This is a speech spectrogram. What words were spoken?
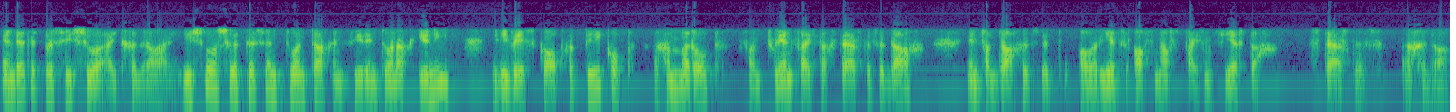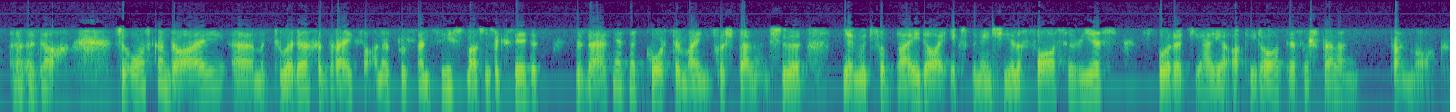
En dit het presies so uitgedraai. Hierso so tussen 20 en 24 Junie het die Weskaap gepiek op 'n gemiddeld van 52 sterftes per dag en vandag is dit alreeds af na 45 sterftes 'n dag. So ons kan daai uh, metode gebruik vir ander provinsies, maar soos ek sê dit dit werk net met korttermyn voorspelling. So jy moet verby daai eksponensiële fase wees voordat jy 'n akkurate voorspelling kan maak.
